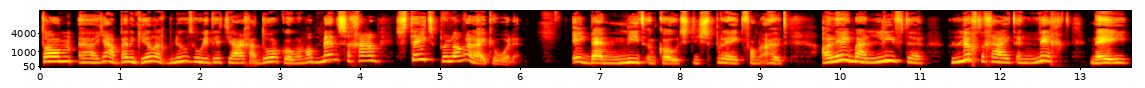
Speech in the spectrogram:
dan uh, ja, ben ik heel erg benieuwd hoe je dit jaar gaat doorkomen. Want mensen gaan steeds belangrijker worden. Ik ben niet een coach die spreekt vanuit alleen maar liefde, luchtigheid en licht. Nee,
